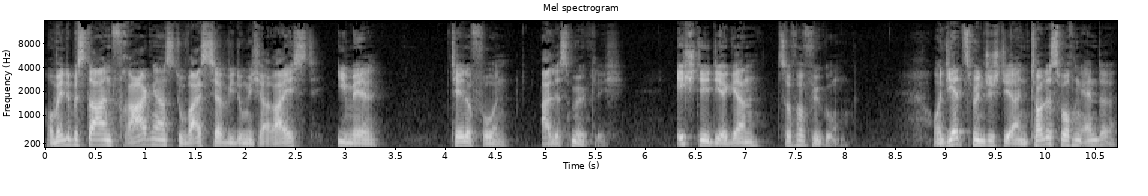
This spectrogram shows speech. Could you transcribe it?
Und wenn du bis dahin Fragen hast, du weißt ja, wie du mich erreichst, E-Mail, Telefon, alles möglich. Ich stehe dir gern zur Verfügung. Und jetzt wünsche ich dir ein tolles Wochenende.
